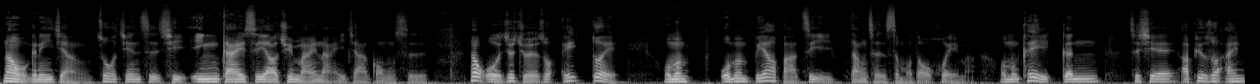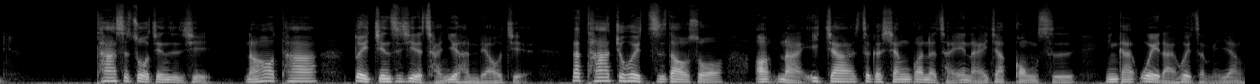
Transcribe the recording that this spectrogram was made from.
那我跟你讲，做监视器应该是要去买哪一家公司？那我就觉得说，哎，对我们。”我们不要把自己当成什么都会嘛，我们可以跟这些啊，譬如说，哎，他是做监视器，然后他对监视器的产业很了解，那他就会知道说，哦、哪一家这个相关的产业，哪一家公司应该未来会怎么样？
